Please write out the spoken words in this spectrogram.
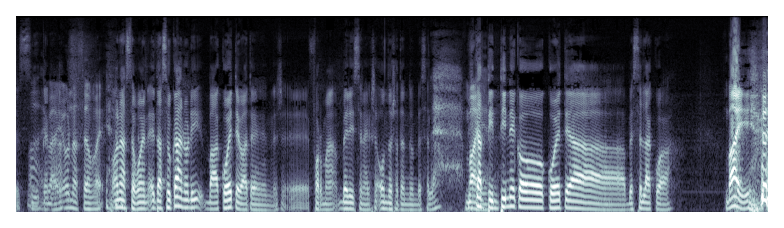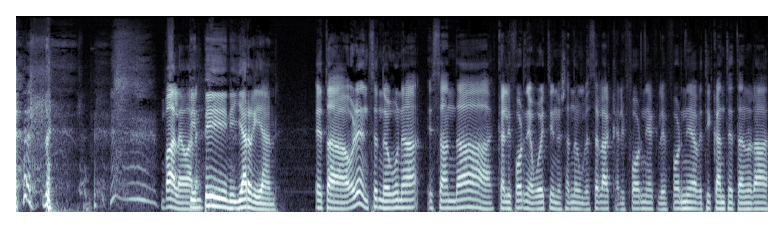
ez Bai, bai, ona zen bai. Ona zegoen, eta zukan hori, ba, koete baten eh, forma, bere izenak ondo esaten duen bezala. Bai. Bizkat tintineko koetea bezalakoa. Bai. Vale, vale. Tintin ilargian. Eta hori entzen duguna izan da California Waiting esan dugun bezala California, California, beti kantetan ora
